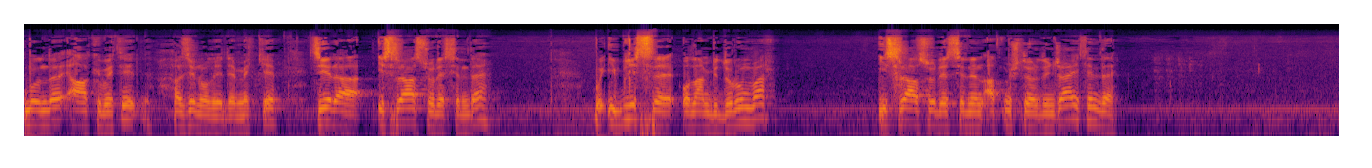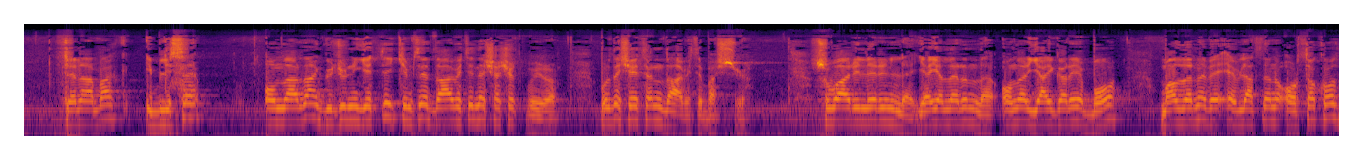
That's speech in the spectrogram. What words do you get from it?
bunda akıbeti hazin oluyor demek ki. Zira İsra suresinde bu iblisle olan bir durum var. İsra suresinin 64. ayetinde Cenab-ı Hak iblise onlardan gücünün yettiği kimse davetinde şaşırt buyuruyor. Burada şeytanın daveti başlıyor. Suvarilerinle, yayalarınla onları yaygaraya boğ, mallarına ve evlatlarına ortak ol,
